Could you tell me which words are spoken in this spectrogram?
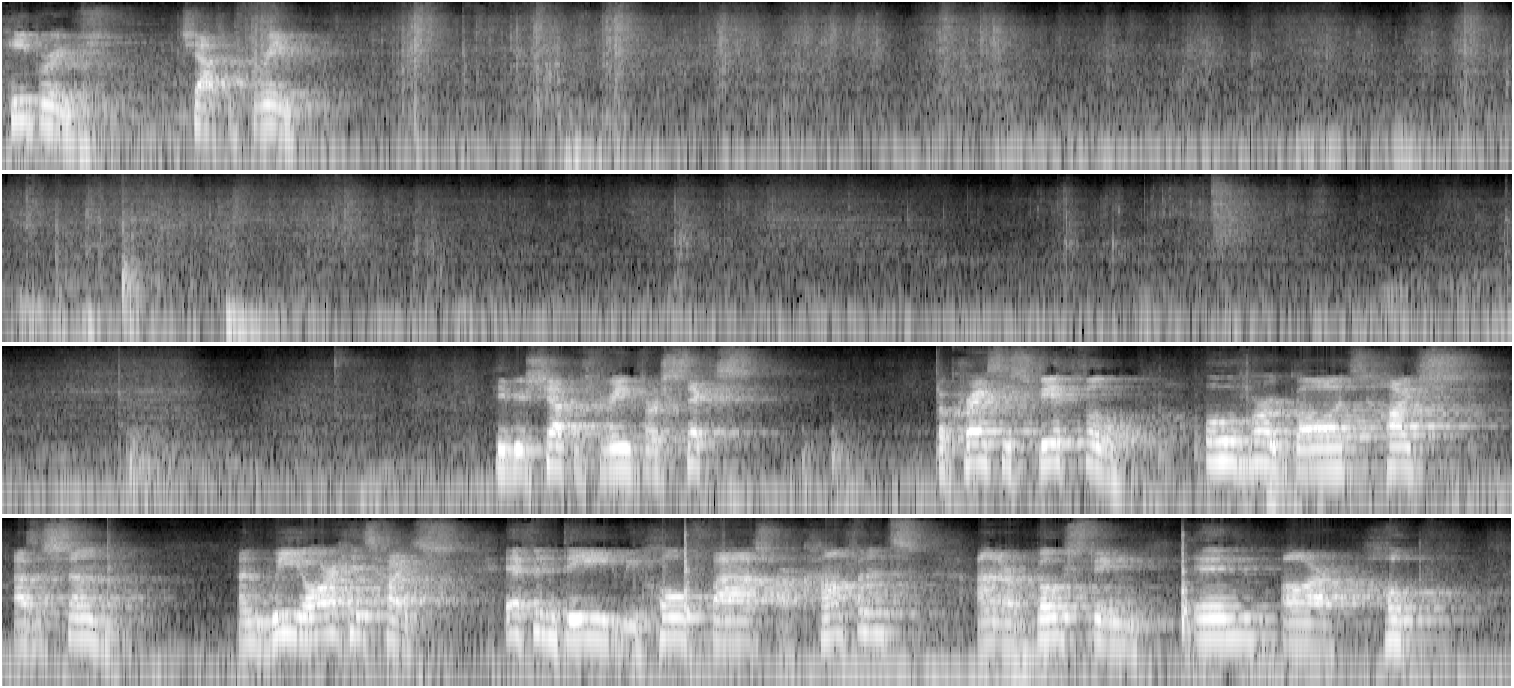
Hebrews chapter 3. Hebrews chapter 3, verse 6. But Christ is faithful over God's house as a son, and we are his house, if indeed we hold fast our confidence and our boasting in our hope.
